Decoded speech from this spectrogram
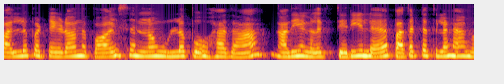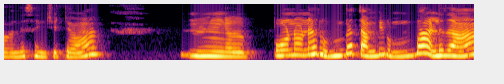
பல்லுப்பட்ட இடம் அந்த பாய்சன்லாம் உள்ளே போகாதான் அது எங்களுக்கு தெரியல. பதட்டத்தில் நாங்கள் வந்து செஞ்சிட்டோம். போனோன்னே ரொம்ப தம்பி ரொம்ப அழுதான்.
